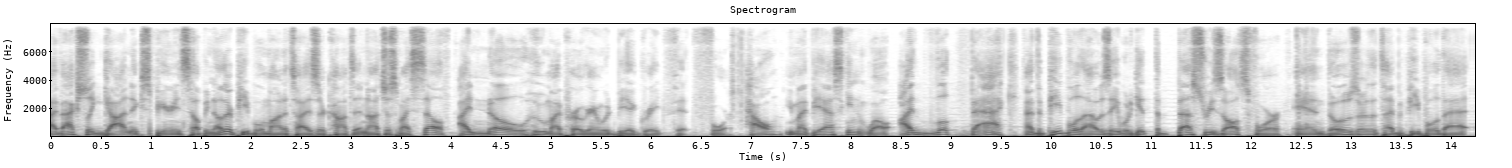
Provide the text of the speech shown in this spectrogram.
I've actually gotten experience helping other people monetize their content, not just myself. I know who my program would be a great fit for. How, you might be asking? Well, I'd look back at the people that I was able to get the best results for, and those are the type of people that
